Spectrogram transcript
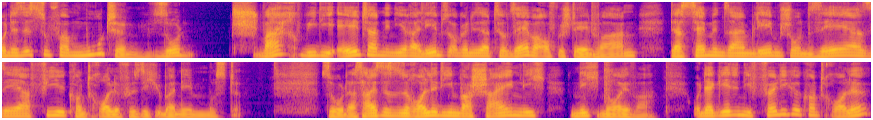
und es ist zu vermuten, so schwach wie die Eltern in ihrer Lebensorganisation selber aufgestellt waren, dass Sam in seinem Leben schon sehr, sehr viel Kontrolle für sich übernehmen musste. So, das heißt, es ist eine Rolle, die ihm wahrscheinlich nicht neu war. Und er geht in die völlige Kontrolle,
